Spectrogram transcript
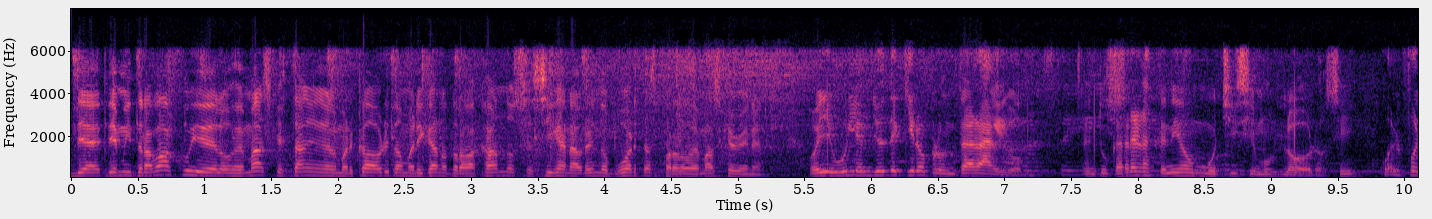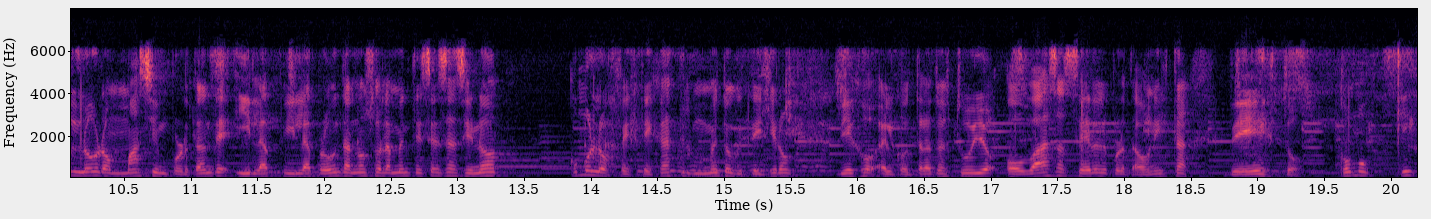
de, de mi trabajo y de los demás que están en el mercado ahorita americano trabajando se sigan abriendo puertas para los demás que vienen. Oye, William, yo te quiero preguntar algo. En tu carrera has tenido muchísimos logros, ¿sí? ¿Cuál fue el logro más importante? Y la, y la pregunta no solamente es esa, sino ¿cómo lo festejaste el momento que te dijeron, viejo, el contrato es tuyo o vas a ser el protagonista de esto? ¿Cómo, qué,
